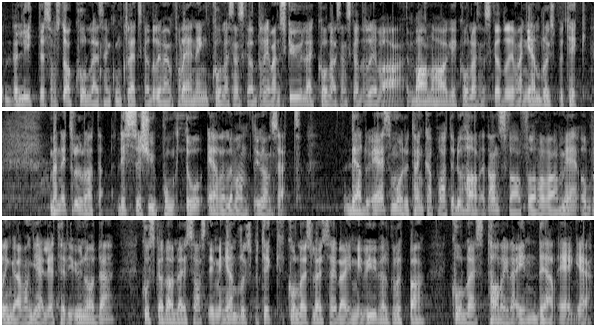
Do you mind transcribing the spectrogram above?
Det er lite som står hvordan en konkret skal drive en forening, hvordan en skal drive en skole, hvordan en skal drive en barnehage, hvordan en skal drive en gjenbruksbutikk. Men jeg tror at disse sju punktene er relevante uansett. Der du er, så må du tenke på at du har et ansvar for å være med og bringe evangeliet til de unådde. Hvordan skal det løses i min gjenbruksbutikk? Hvordan løser jeg det i min bibelgruppe? Hvordan tar jeg det inn der jeg er?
